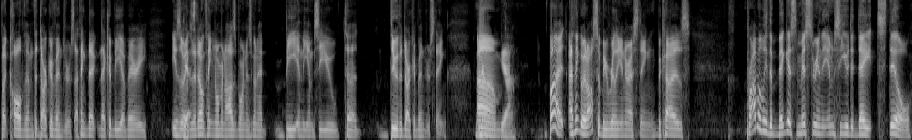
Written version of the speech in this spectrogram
but call them the Dark Avengers. I think that that could be a very easy way because yes. I don't think Norman Osborn is going to be in the MCU to do the Dark Avengers thing. No. Um, yeah, but I think it would also be really interesting because probably the biggest mystery in the MCU to date still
